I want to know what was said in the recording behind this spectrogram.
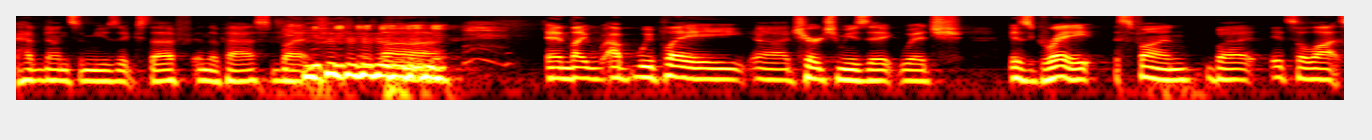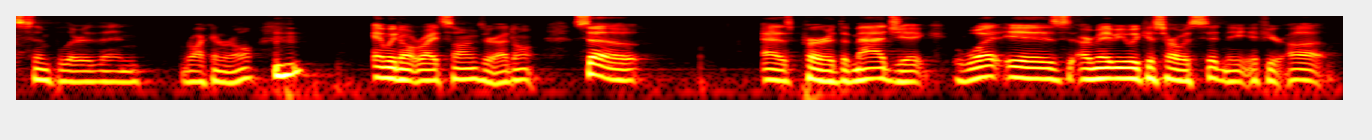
have done some music stuff in the past, but. Uh, and like I, we play uh, church music, which is great, it's fun, but it's a lot simpler than rock and roll. And we don't write songs, or I don't. So, as per the magic, what is, or maybe we could start with Sydney if you're up.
